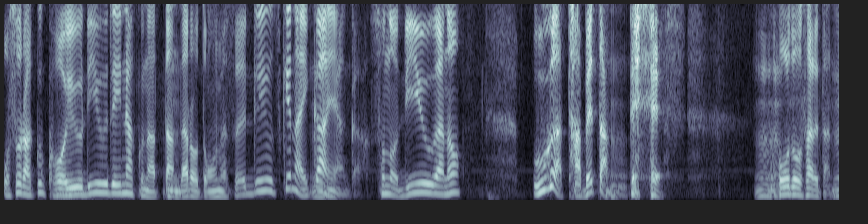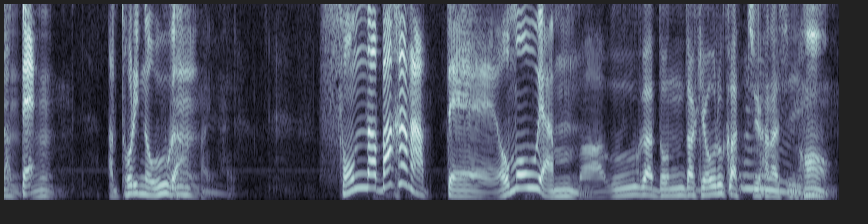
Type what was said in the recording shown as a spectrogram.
おそらくこういう理由でいなくなったんだろうと思います、理由つけないかんやんか、その理由がの「う」が食べたって、報道されたんだって、あ鳥の「う」が、そんなバカなって思うやん、まあウがどんだけおるかっちゅう話、うん。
